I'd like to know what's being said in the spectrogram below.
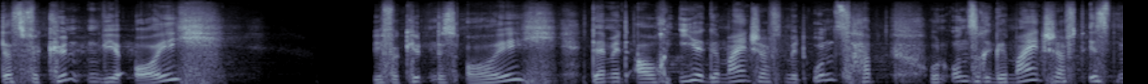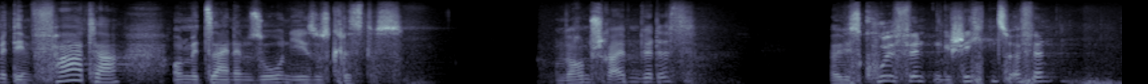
das verkünden wir euch. Wir verkünden es euch, damit auch ihr Gemeinschaft mit uns habt. Und unsere Gemeinschaft ist mit dem Vater und mit seinem Sohn Jesus Christus. Und warum schreiben wir das? Weil wir es cool finden, Geschichten zu erfinden?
